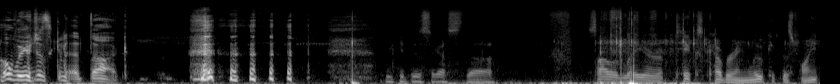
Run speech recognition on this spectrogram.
Oh, we're just going to talk. We could discuss the solid layer of ticks covering Luke at this point.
